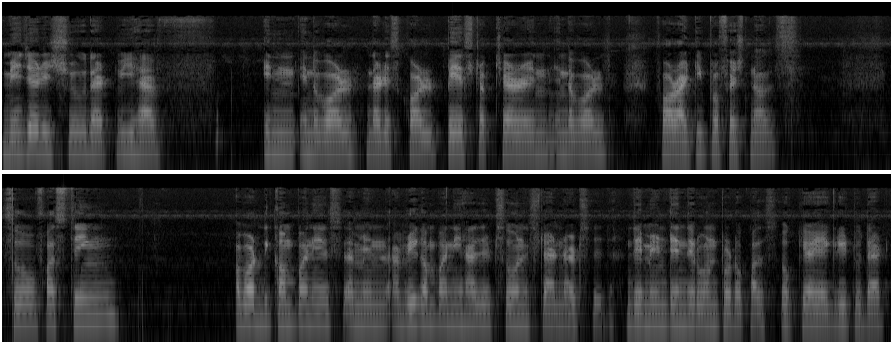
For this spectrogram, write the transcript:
major issue that we have in in the world that is called pay structure in in the world for IT professionals. So, first thing about the companies, I mean, every company has its own standards. They maintain their own protocols. Okay, I agree to that.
